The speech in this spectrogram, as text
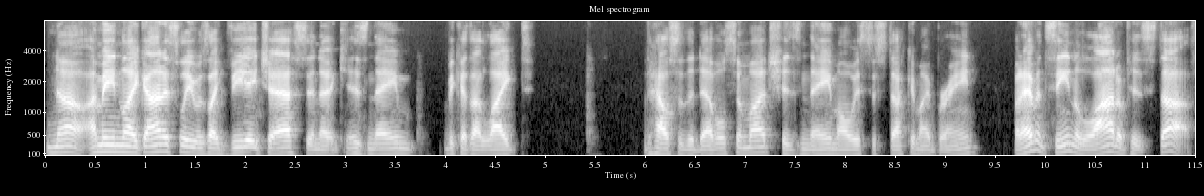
No, I mean, like honestly, it was like VHS and uh, his name because I liked House of the Devil so much. His name always just stuck in my brain, but I haven't seen a lot of his stuff.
